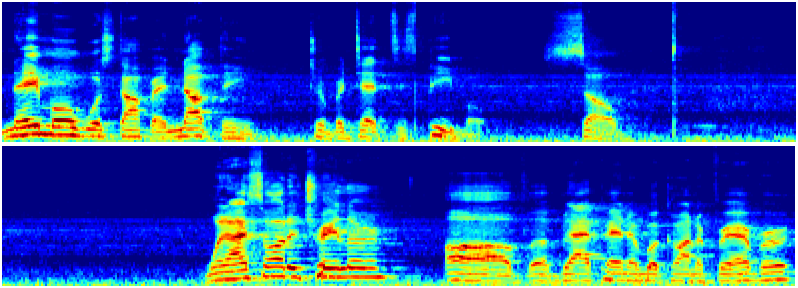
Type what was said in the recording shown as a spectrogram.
Namor will stop at nothing to protect his people. So, when I saw the trailer of uh, Black Panther: Wakanda Forever,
